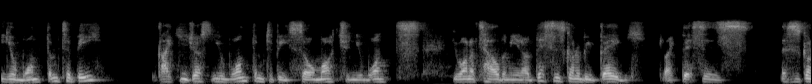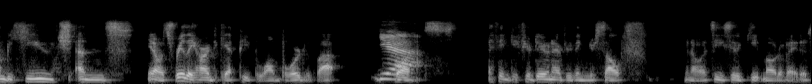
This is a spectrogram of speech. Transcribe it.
you want them to be. Like you just you want them to be so much and you want you want to tell them you know this is going to be big. Like this is this is going to be huge. And you know it's really hard to get people on board with that. Yeah. But i think if you're doing everything yourself you know it's easy to keep motivated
